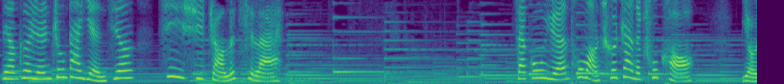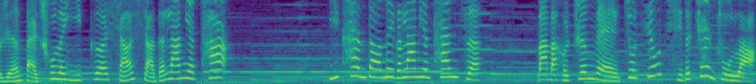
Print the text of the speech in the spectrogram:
两个人睁大眼睛继续找了起来，在公园通往车站的出口，有人摆出了一个小小的拉面摊儿。一看到那个拉面摊子，妈妈和真美就惊奇地站住了。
